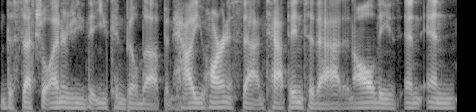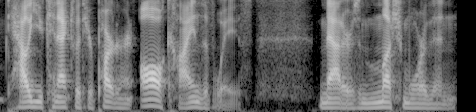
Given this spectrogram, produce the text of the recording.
the sexual energy that you can build up and how you harness that and tap into that and all these and and how you connect with your partner in all kinds of ways matters much more than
